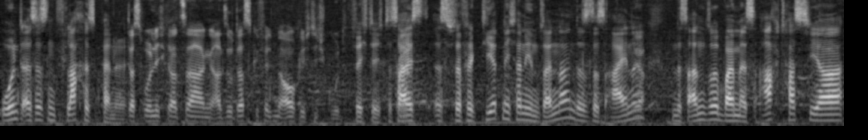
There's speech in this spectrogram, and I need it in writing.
Und es ist ein flaches Panel. Das wollte ich gerade sagen. Also das gefällt mir auch richtig gut. Richtig. Das heißt, es reflektiert nicht an den Rändern, das ist das eine. Und das andere, beim S8 hast du ja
